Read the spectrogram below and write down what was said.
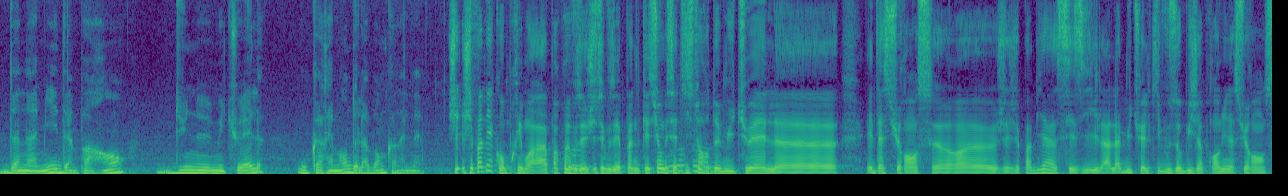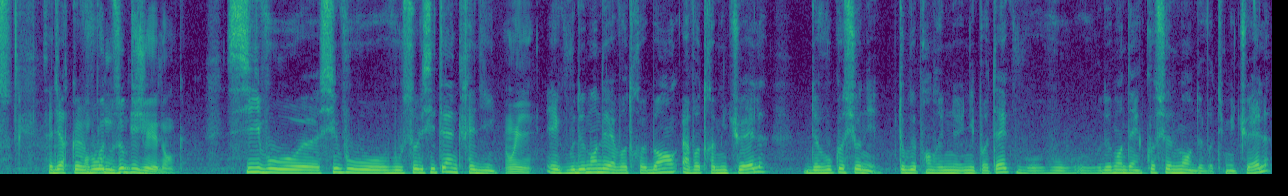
d'un ami, d'un parent, d'une mutuelle ou carrément de la banque en elle-même. J'ai pas bien compris, moi. Après, vous avez- je sais que vous avez plein de questions, mais cette histoire de mutuelle euh, et d'assurance, euh, j'ai pas bien saisi. Là, la mutuelle qui vous oblige à prendre une assurance. C'est-à-dire que On peut vous, nous obliger, donc. si, vous, euh, si vous, vous sollicitez un crédit Oui. et que vous demandez à votre banque, à votre mutuelle de vous cautionner. Plutôt que de prendre une, une hypothèque, vous, vous- vous demandez un cautionnement de votre mutuelle.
